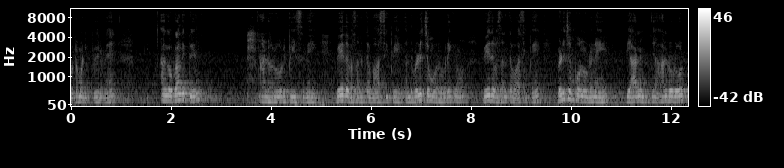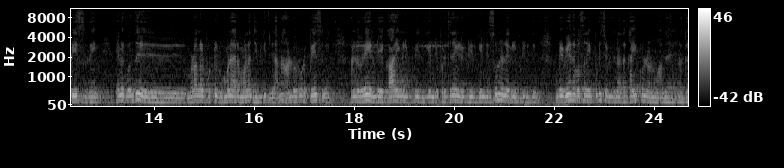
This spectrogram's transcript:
மொட்டை மாடிக்கு போயிடுவேன் அங்கே உட்காந்துக்கிட்டு ஆண்டவரோடு பேசுவேன் வேத வசனத்தை வாசிப்பேன். அந்த வெளிச்சம் போகிற வரைக்கும் வேத வசனத்தை வாசிப்பேன். வெளிச்சம் போன உடனே தியானம் தியா- ஆண்டவரோடு பேசுவேன். எனக்கு வந்து முழங்கால் போட்டு ரொம்ப நேரமெல்லாம் ஜெபிக்க தெரியாது. ஆனால் ஆண்டவரோடு பேசுவேன். ஆண்டவரே என்னுடைய காரியங்கள் இப்படி இருக்குது என்னுடைய பிரச்சனைகள் இப்படி இருக்குது என்னுடைய சூழ்நிலைகள் இப்படி இருக்குது உடைய வேத வசனம் இப்படி சொல்லுது. நான் அதை கை கொள்ளணும். அதை எனக்கு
